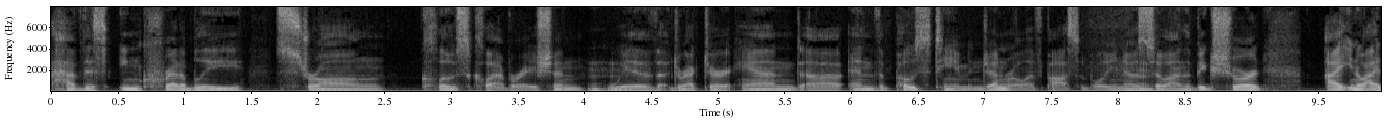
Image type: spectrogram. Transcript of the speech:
have this incredibly strong close collaboration with a director and uh, and the post team in general, if possible. You know, so on the Big Short, I you know I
